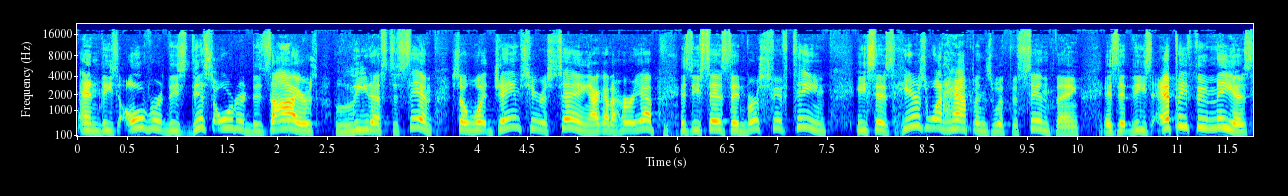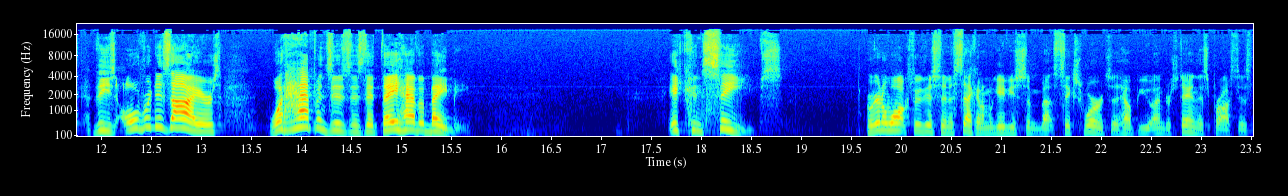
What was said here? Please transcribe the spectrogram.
and these over these disordered desires lead us to sin. So what James here is saying, I gotta hurry up, is he says in verse 15, he says, here's what happens with the sin thing, is that these epithumias, these over desires, what happens is, is that they have a baby. It conceives. We're going to walk through this in a second. I'm going to give you some about six words to help you understand this process.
